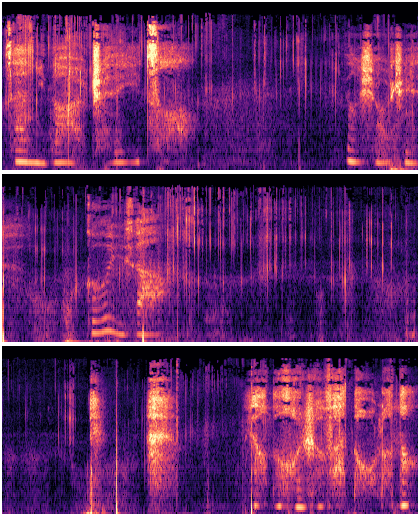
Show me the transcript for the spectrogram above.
在你的耳垂一侧，用手指勾一下，痒的浑身发抖了呢。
